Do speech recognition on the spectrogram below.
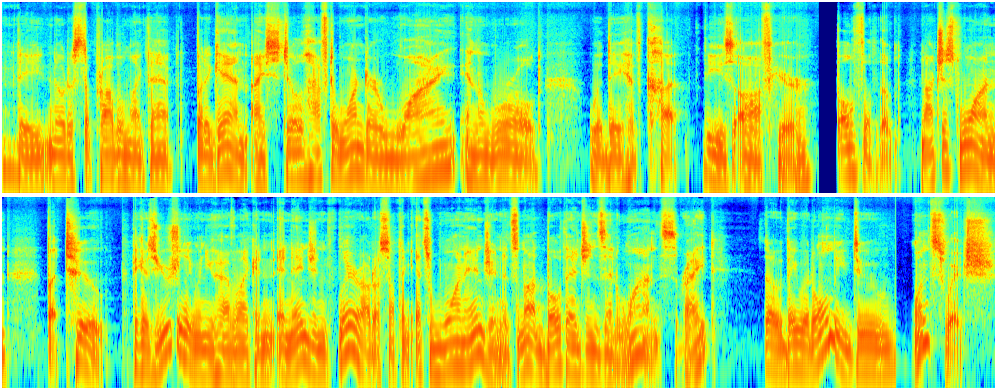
they noticed a problem like that. But again i still have to wonder why in the world would they have cut these off here both of them, not just one, but two. Because usually when you have like an, an engine flare out or something, it's one engine. It's not both engines at once, right? So they would only do one switch.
